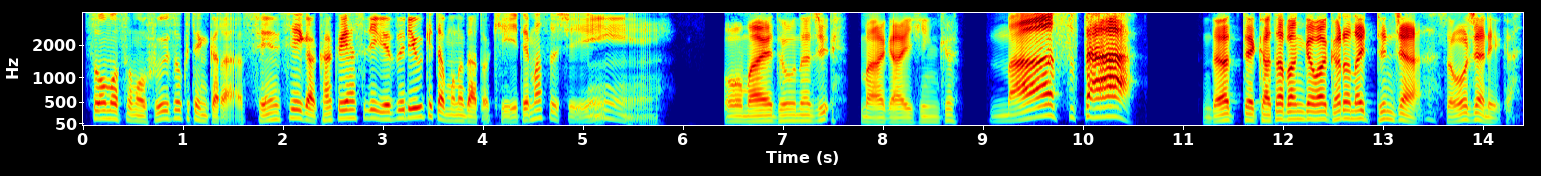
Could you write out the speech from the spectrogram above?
そもそも風俗店から先生が格安で譲り受けたものだと聞いてますし、お前と同じまがい品か。マスタだって型番がわからないってんじゃそうじゃねえか。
